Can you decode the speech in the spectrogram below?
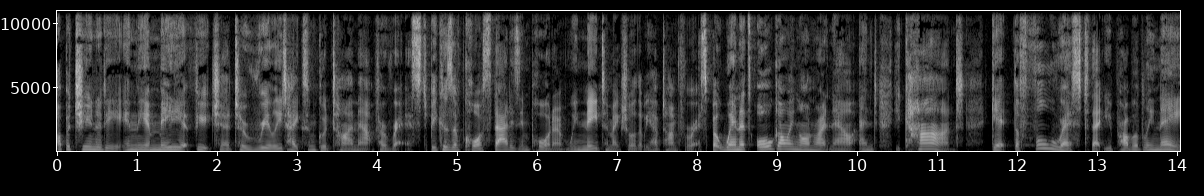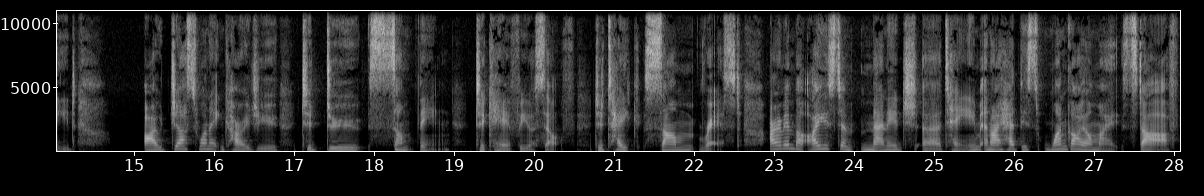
opportunity in the immediate future to really take some good time out for rest because, of course, that is important. We need to make sure that we have time for rest. But when it's all going on right now and you can't get the full rest that you probably need, I just want to encourage you to do something to care for yourself, to take some rest. I remember I used to manage a team and I had this one guy on my staff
